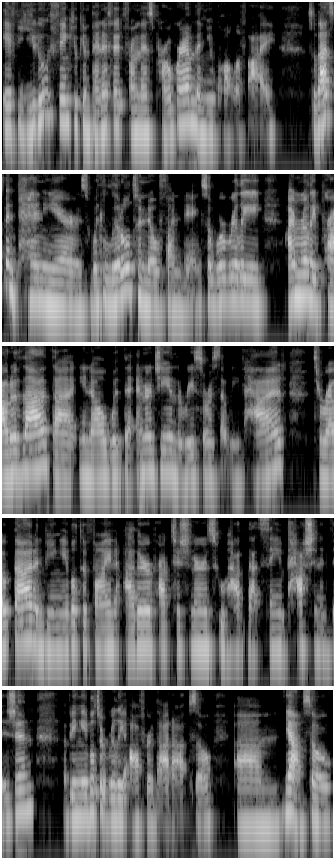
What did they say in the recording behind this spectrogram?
if you think you can benefit from this program then you qualify so that's been 10 years with little to no funding. So we're really, I'm really proud of that, that, you know, with the energy and the resource that we've had throughout that and being able to find other practitioners who have that same passion and vision of being able to really offer that up. So, um, yeah, so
